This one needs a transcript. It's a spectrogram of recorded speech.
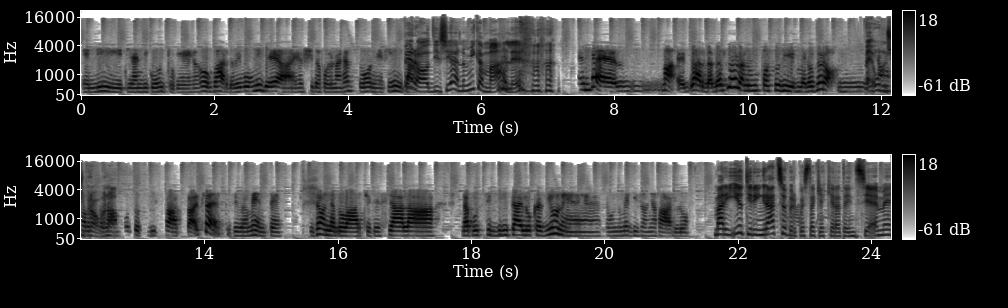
e lì ti rendi conto che, oh guarda, avevo un'idea, è uscita fuori una canzone, finita. Però dici, eh, non mica male. Eh beh, ma eh, guarda, da sola non posso dirmelo, però mm, beh, diciamo uno ci prova, no? molto soddisfatta. Certo, sicuramente bisogna provarci, se si ha la, la possibilità e l'occasione, secondo me bisogna farlo. Mari, io ti ringrazio per questa chiacchierata insieme.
